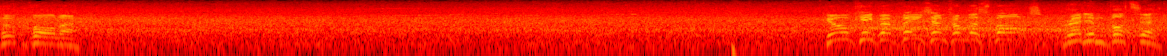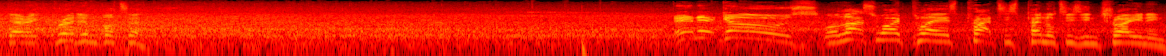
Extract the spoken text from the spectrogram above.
footballer. Goalkeeper beaten from the spot. Bread and butter, Derek, bread and butter. In it goes. Well, that's why players practice penalties in training.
